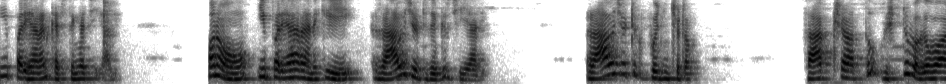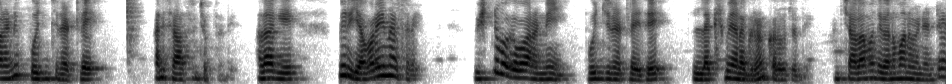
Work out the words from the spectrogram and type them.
ఈ పరిహారాన్ని ఖచ్చితంగా చేయాలి. మనం ఈ పరిహారానికి రావి చెట్టు దగ్గర చేయాలి. రావి చెట్టుకు పూజించటం. సాక్షాత్తు విష్ణు భగవానుని పూజించినట్లే అని శాస్త్రం చెప్తుంది. అలాగే మీరు ఎవరైనా సరే విష్ణు భగవానుని పూజించినట్లయితే లక్ష్మీ అనుగ్రహం కలుగుతుంది. చాలామందికి అనుమానం ఏంటంటే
